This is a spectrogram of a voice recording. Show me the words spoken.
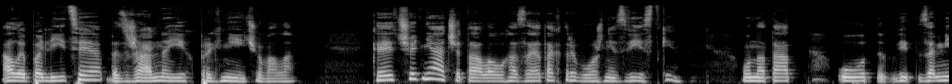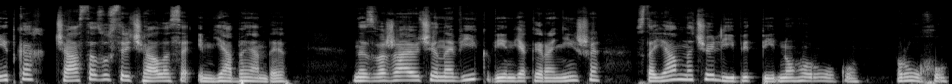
але поліція безжально їх пригнічувала. Кейт щодня читала у газетах тривожні звістки. У нотат... у замітках часто зустрічалося ім'я Бенди. Незважаючи на вік, він, як і раніше, стояв на чолі підпільного руку. руху.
